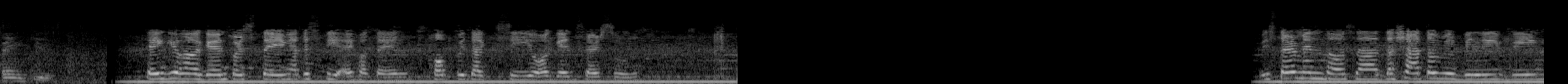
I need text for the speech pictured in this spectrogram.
Thank you. Thank you again for staying at the STI Hotel. Hope we like to see you again, sir, soon. Mr. Mendoza, the shuttle will be leaving.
